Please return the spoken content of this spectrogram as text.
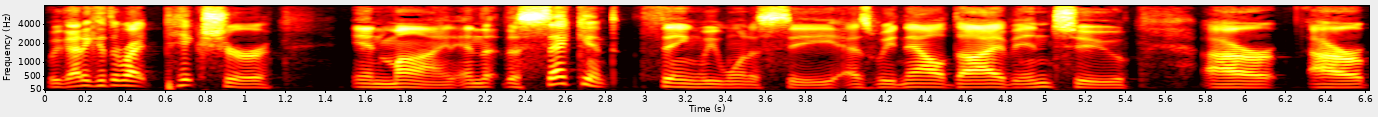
we got to get the right picture in mind. And the, the second thing we want to see as we now dive into our our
